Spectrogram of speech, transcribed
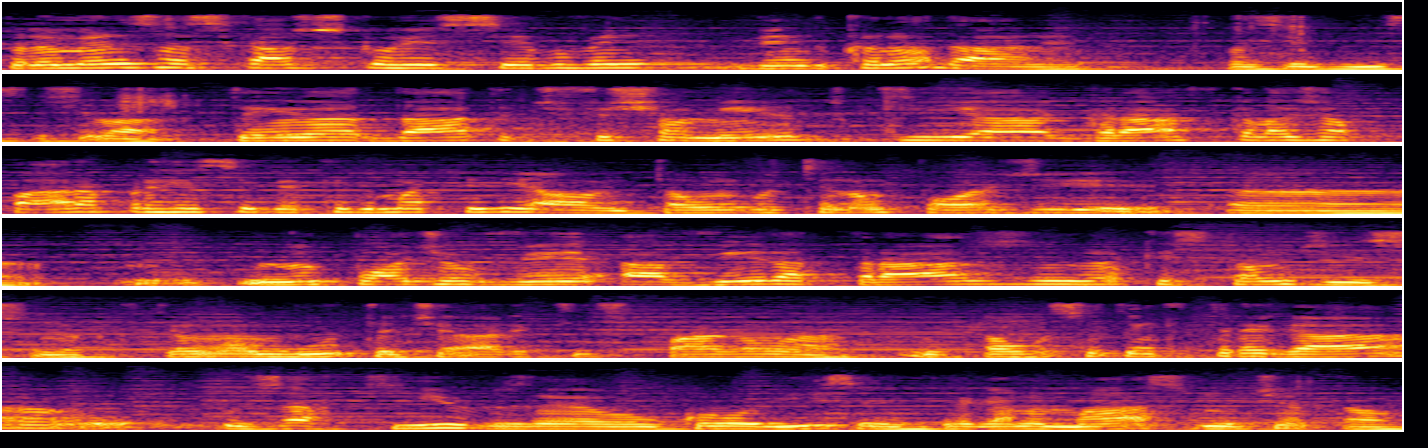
pelo menos as caixas que eu recebo vêm do Canadá, né? As revistas, sei lá, tem a data de fechamento que a gráfica ela já para para receber aquele material. Então você não pode uh, não pode haver, haver atraso na questão disso, né? Porque tem uma multa diária que eles pagam lá. Então você tem que entregar os arquivos, né? O colorista, entregar no máximo no dia tal.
